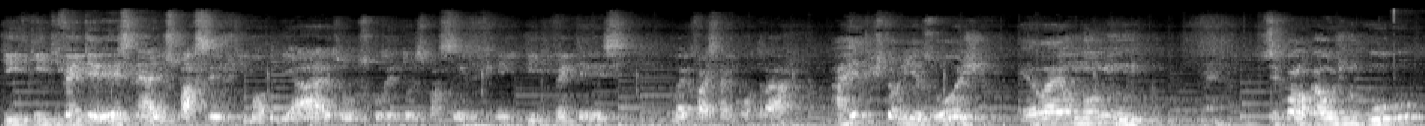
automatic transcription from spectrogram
Quem, quem tiver interesse, né, aí os parceiros de imobiliários ou os corretores parceiros, quem, quem tiver interesse, como é que faz para encontrar? A Rede de Historias hoje, ela é um nome único. Né? Se você colocar hoje no Google,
